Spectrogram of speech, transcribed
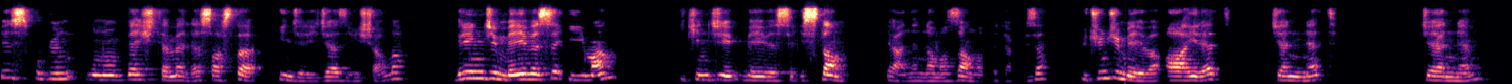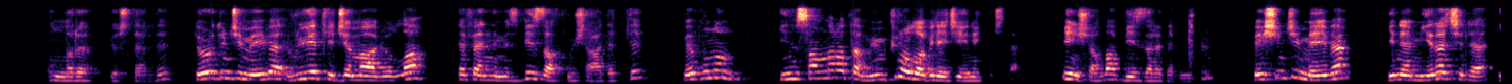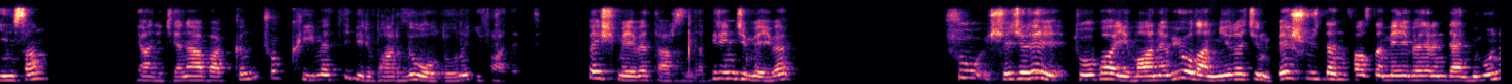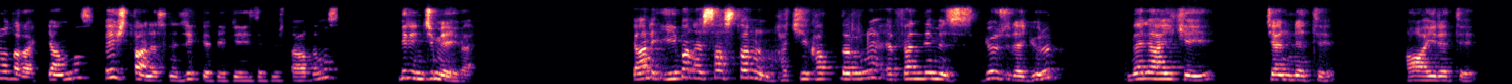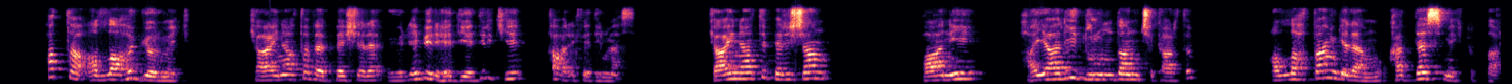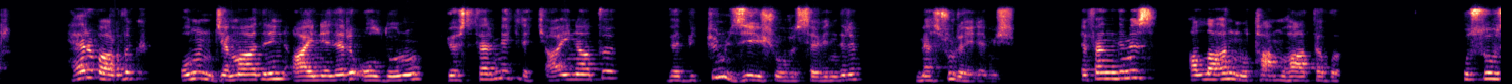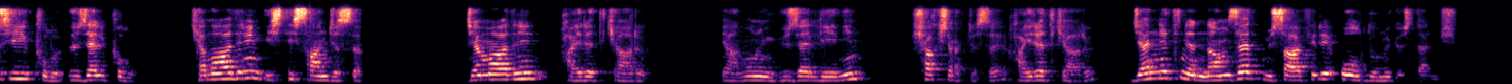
Biz bugün bunu beş temel esasta inceleyeceğiz inşallah. Birinci meyvesi iman, ikinci meyvesi İslam yani namazı anlatacak bize. Üçüncü meyve ahiret, cennet, cehennem onları gösterdi. Dördüncü meyve rüyeti cemalullah Efendimiz bizzat müşahedetti ve bunun insanlara da mümkün olabileceğini gösterdi. İnşallah bizlere de mümkün. Beşinci meyve yine Miraç ile insan yani Cenab-ı Hakk'ın çok kıymetli bir varlığı olduğunu ifade etti. Beş meyve tarzında. Birinci meyve şu şecere Tuğba'yı manevi olan miracın 500'den fazla meyvelerinden numune olarak yalnız 5 tanesini zikredeceğiz dedi üstadımız. Birinci meyve. Yani iman esaslarının hakikatlarını Efendimiz gözle görüp melaikeyi, cenneti, ahireti, hatta Allah'ı görmek kainata ve beşere öyle bir hediyedir ki tarif edilmez. Kainatı perişan, fani, hayali durumdan çıkartıp Allah'tan gelen mukaddes mektuplar, her varlık onun cemalinin ayneleri olduğunu göstermekle kainatı ve bütün zişuru sevindirip mesrur eylemiş. Efendimiz Allah'ın muta muhatabı, hususi kulu, özel kulu, kemalinin istihsancısı, cemalinin hayretkarı, yani onun güzelliğinin şakşakçısı, hayretkarı, cennetine namzet misafiri olduğunu göstermiş.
